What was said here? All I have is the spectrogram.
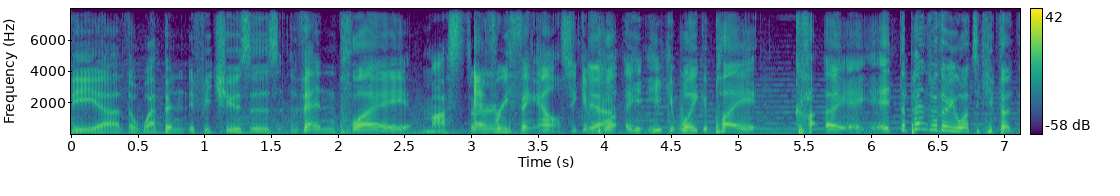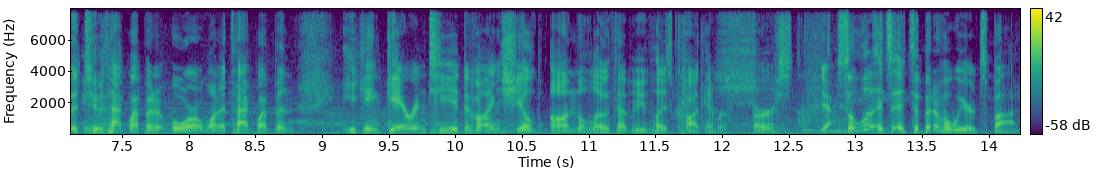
the uh, the weapon if he chooses, then play Master? everything else. He can Yeah. play. He, he can, well, he could play. Uh, it depends whether he wants to keep the, the two Yeah. attack weapon or a one attack weapon. He can guarantee a divine shield on the Loatheb if he plays Coghammer first. Yeah. So it's it's a bit of a weird spot.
